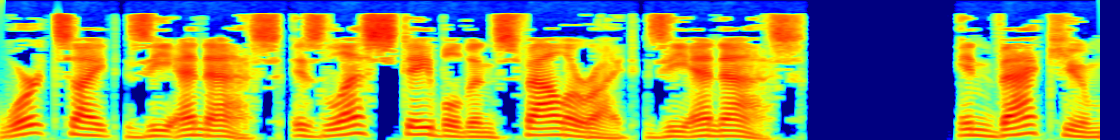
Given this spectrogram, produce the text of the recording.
wurtzite ZNS is less stable than sphalerite ZNS. In vacuum,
